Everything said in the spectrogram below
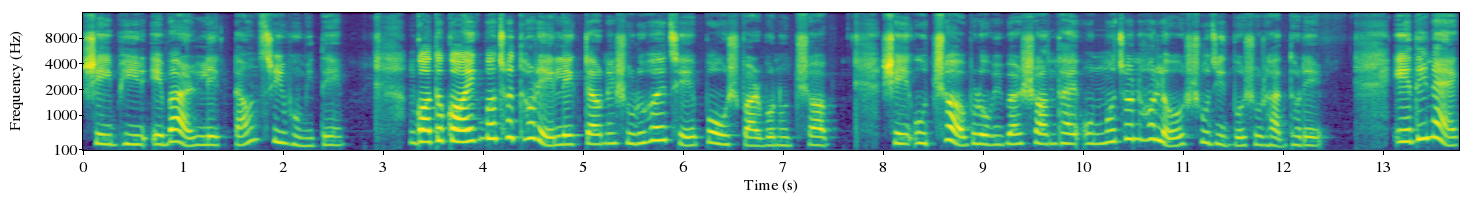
সেই ভিড় এবার লেকটাউন শ্রীভূমিতে। গত কয়েক বছর ধরে লেকটাউনে শুরু হয়েছে পৌষ পার্বণ উৎসব। সেই উৎসব রবিবার সন্ধ্যায় উন্মোচন হল সুজিত বসুর হাত ধরে। এদিন এক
